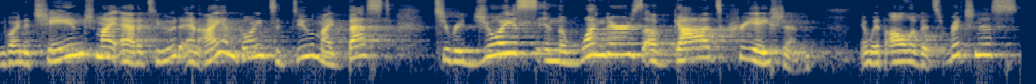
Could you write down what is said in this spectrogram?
I'm going to change my attitude and I am going to do my best to rejoice in the wonders of God's creation and with all of its richness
